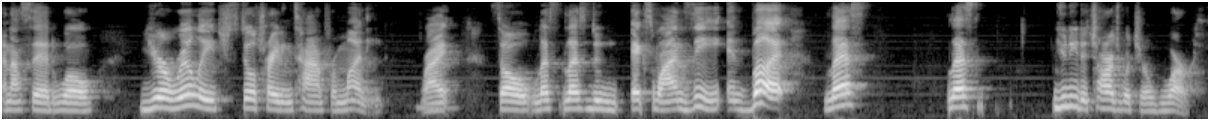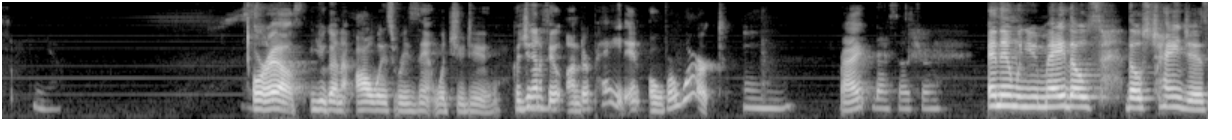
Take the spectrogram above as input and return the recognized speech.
and I said, well, you're really still trading time for money, right? So let's let's do X, Y, and Z, and but let's let's you need to charge what you're worth, or else you're gonna always resent what you do because you're gonna feel underpaid and overworked, Mhm. Right? That's so true. And then when you made those those changes,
